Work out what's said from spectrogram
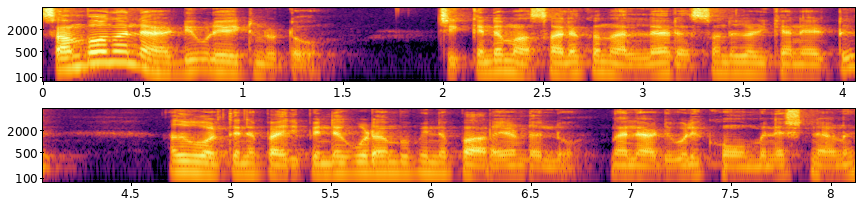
സംഭവം നല്ല അടിപൊളിയായിട്ടുണ്ട് കേട്ടോ ചിക്കന്റെ മസാലയൊക്കെ നല്ല രസമുണ്ട് കഴിക്കാനായിട്ട്. അതുപോലെ തന്നെ പരിപ്പിന്റെ കൂടെ ആകുമ്പോൾ പിന്നെ പറയണ്ടല്ലോ നല്ല അടിപൊളി കോമ്പിനേഷനാണ്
